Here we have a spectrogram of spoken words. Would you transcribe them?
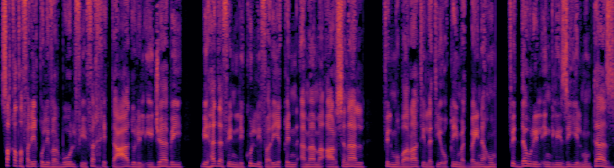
سقط فريق ليفربول في فخ التعادل الإيجابي بهدف لكل فريق أمام أرسنال في المباراة التي أقيمت بينهم في الدوري الإنجليزي الممتاز.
